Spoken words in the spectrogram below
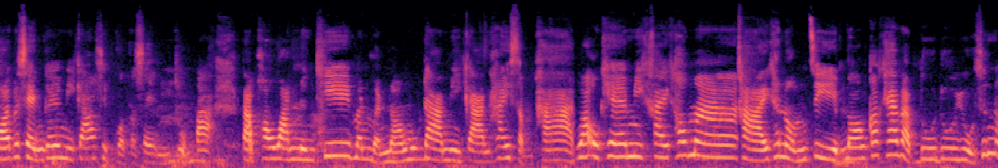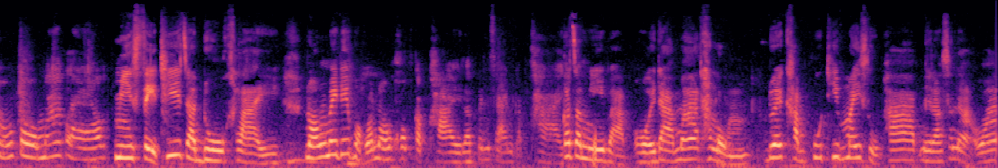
ร้อยเปอร์เซ็นต์ก็จะมี 90 กว่าเปอร์เซ็นต์ถูกปะแต่พอวันหนึ่งที่มันเหมือนน้องมุกดามีการให้สัมภาษณ์ ว่าโอเคมีใครเข้ามาขายขนมจีบ น้องก็แค่แบบดูดูอยู่ ซึ่งน้องโตมากแล้ว มีสิทธิ์ที่จะดูใคร น้องไม่ได้บอกว่าน้องคบกับใครแล้วเป็นแฟนกับใคร ก็จะมีแบบโอ้ยดราม่าถล่มด้วยคำพูดที่ไม่สุภาพในลักษณะว่า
